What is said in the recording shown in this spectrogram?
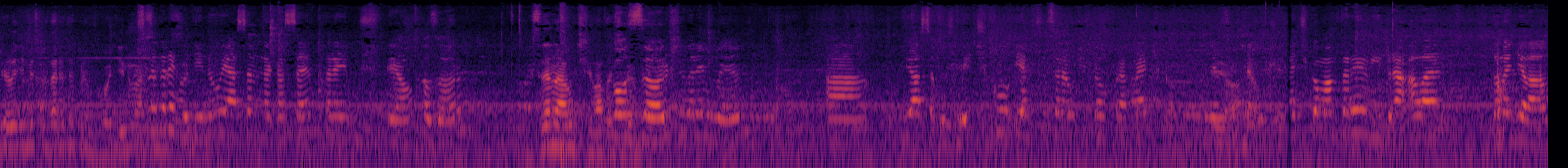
Takže lidi, my jsme tady teprve hodinu. Já Jsme jsem tady hodinu, já jsem na kase, tady už, jo, pozor. se naučila, takže... Pozor, už to tady umím. A dělá se už myčku, já chci se naučit toho frapéčko. To mě Jo? chci naučit. Frapéčko mám tady lídra, ale to nedělám,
